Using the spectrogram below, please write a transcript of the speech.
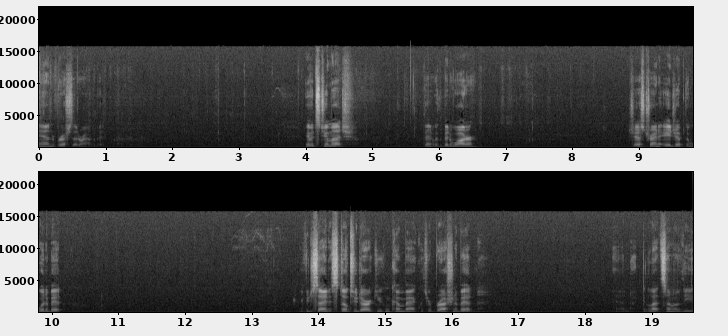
and brush that around a bit. If it's too much, thin it with a bit of water. Just trying to age up the wood a bit. If you decide it's still too dark, you can come back with your brush in a bit and let some of the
